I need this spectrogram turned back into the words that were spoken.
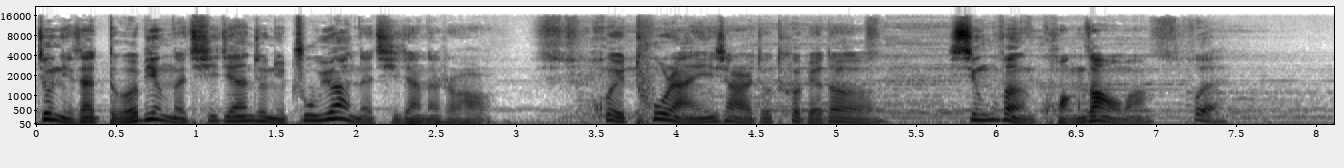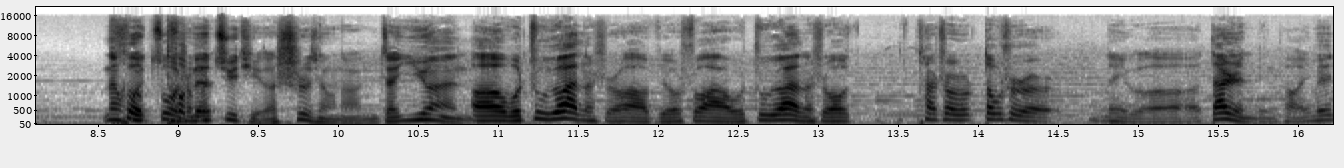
就你在得病的期间，就你住院的期间的时候，会突然一下就特别的兴奋、狂躁吗？会，那会做什么具体的事情呢？你在医院呃，我住院的时候，比如说啊，我住院的时候，他这都是那个单人病床，因为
